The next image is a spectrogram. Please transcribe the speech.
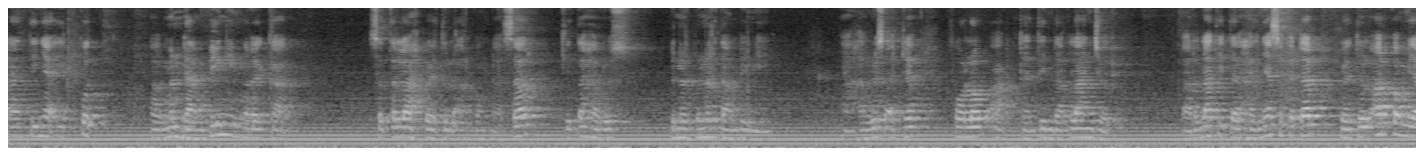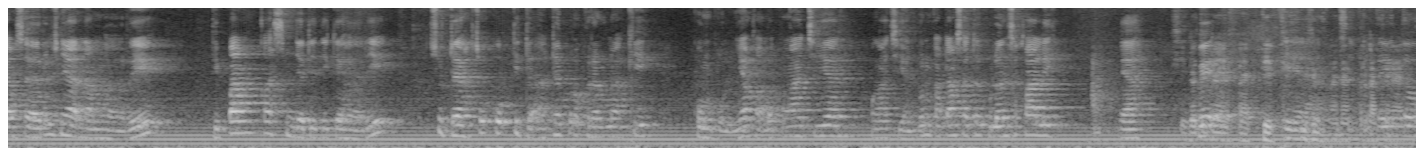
nantinya ikut eh, mendampingi mereka setelah Baitul Arkom dasar kita harus benar-benar dampingi. Nah, harus ada follow up dan tindak lanjut. Karena tidak hanya sekedar Baitul Arkom yang seharusnya enam hari dipangkas menjadi tiga hari sudah cukup tidak ada program lagi kumpulnya kalau pengajian. Pengajian pun kadang satu bulan sekali ya. Sehingga tidak efektif. iya, seperti itu.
